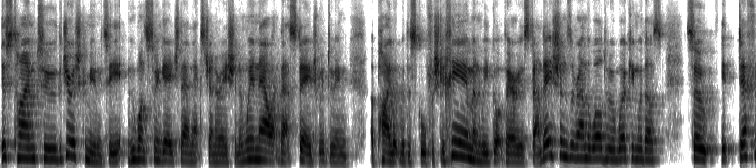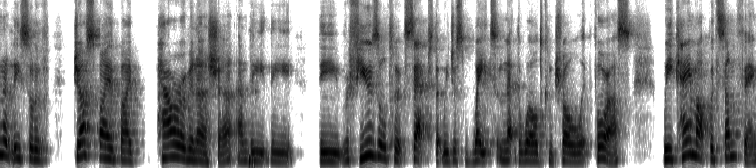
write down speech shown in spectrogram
This time to the Jewish community who wants to engage their next generation. And we're now at that stage. We're doing a pilot with the School for Shlichim, and we've got various foundations around the world who are working with us. So it definitely sort of just by by power of inertia and the the the refusal to accept that we just wait and let the world control it for us, we came up with something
